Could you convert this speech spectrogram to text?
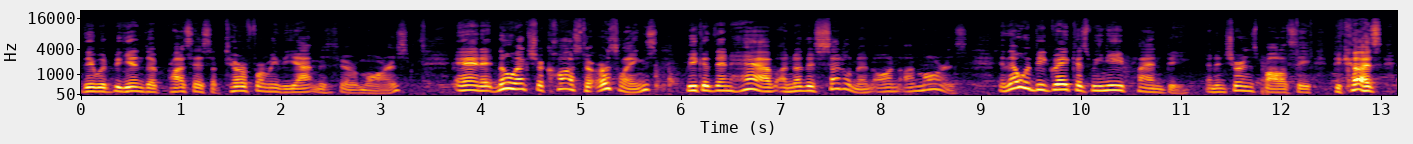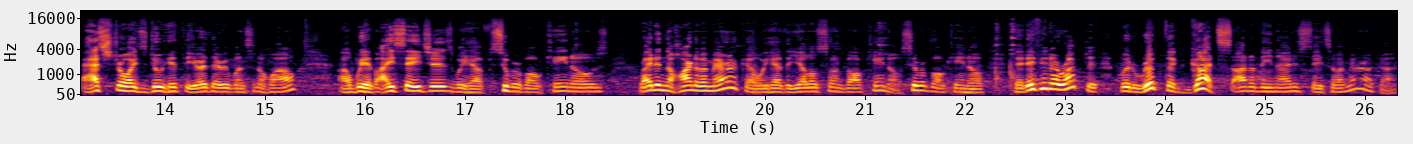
they would begin the process of terraforming the atmosphere of Mars, and at no extra cost to Earthlings, we could then have another settlement on, on Mars. And that would be great because we need Plan B, an insurance policy, because asteroids do hit the Earth every once in a while. Uh, we have ice ages, we have super volcanoes, Right in the heart of America, we have the Yellowstone volcano, super volcano, that if it erupted, would rip the guts out of the United States of America.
